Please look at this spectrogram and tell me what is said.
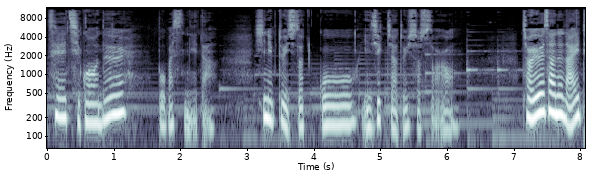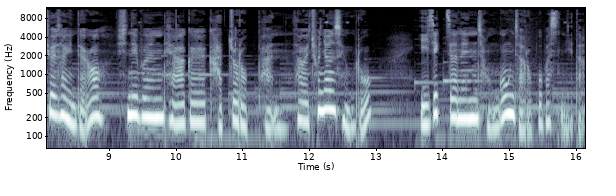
새 직원을 뽑았습니다. 신입도 있었고 이직자도 있었어요. 저희 회사는 IT 회사인데요. 신입은 대학을 갓 졸업한 사회 초년생으로 이직자는 전공자로 뽑았습니다.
